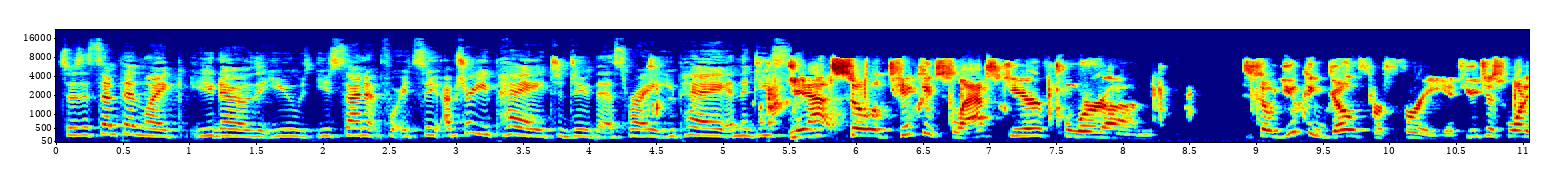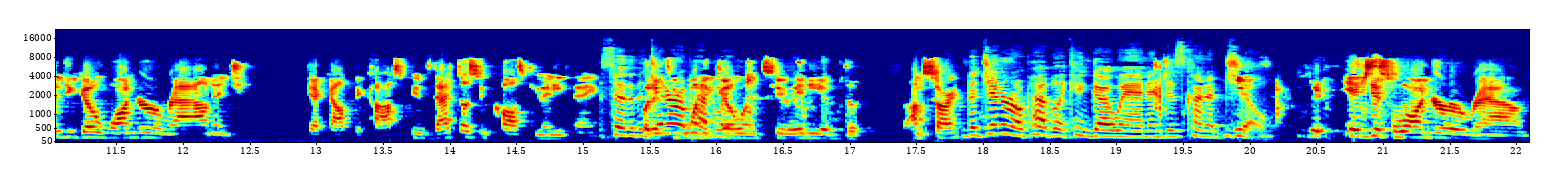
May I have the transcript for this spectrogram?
So is it something like you know that you you sign up for? It's I'm sure you pay to do this, right? You pay and then do you Yeah, so tickets last year for um, so you can go for free if you just wanted to go wander around and check out the costumes. That doesn't cost you anything. So the but if you general want to go into any of the, I'm sorry, the general public can go in and just kind of chill. and just wander around,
